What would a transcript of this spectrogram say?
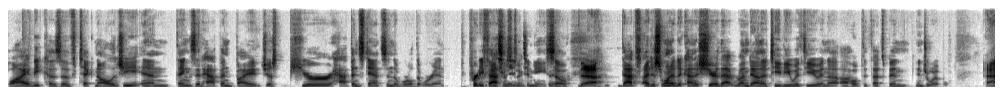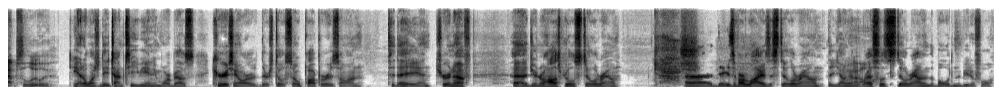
why? Because of technology and things that happened by just pure happenstance in the world that we're in. Pretty fascinating to me. Yeah. So yeah, that's I just wanted to kind of share that rundown of TV with you, and uh, I hope that that's been enjoyable. Absolutely. Yeah, I don't watch daytime TV anymore, but I was curious, you know, are there still soap operas on today? And sure enough, uh, General Hospital is still around. Uh, Days of Our Lives is still around. The Young wow. and the Restless is still around, and The Bold and the Beautiful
